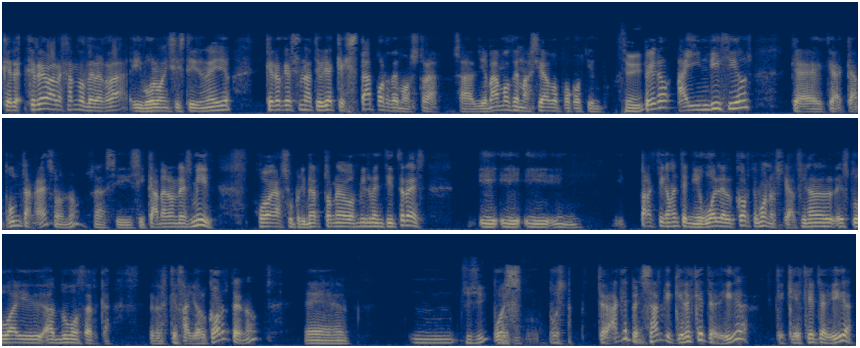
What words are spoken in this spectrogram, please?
teoría que, creo, Alejandro, de verdad, y vuelvo a insistir en ello, creo que es una teoría que está por demostrar. O sea, llevamos demasiado poco tiempo. Pero hay indicios que, apuntan a eso, ¿no? O sea, si, si Cameron Smith juega su primer torneo de 2023 y, y, y, prácticamente ni huele el corte, bueno, si al final estuvo ahí, anduvo cerca, pero es que falló el corte, ¿no? Eh, mm, sí, sí. Pues, pues te da que pensar, ¿qué quieres que te diga? ¿Qué quieres que te diga?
